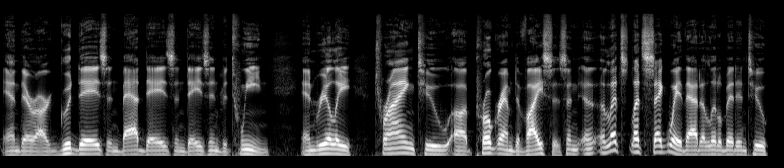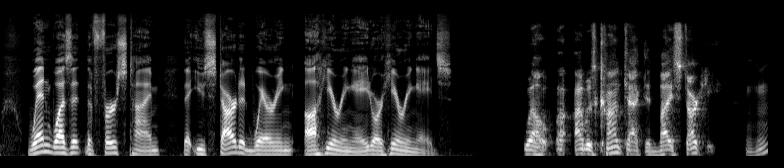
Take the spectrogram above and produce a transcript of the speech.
And there are good days and bad days and days in between. And really trying to uh, program devices. And uh, let's, let's segue that a little bit into when was it the first time that you started wearing a hearing aid or hearing aids? Well, uh, I was contacted by Starkey. Mm-hmm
